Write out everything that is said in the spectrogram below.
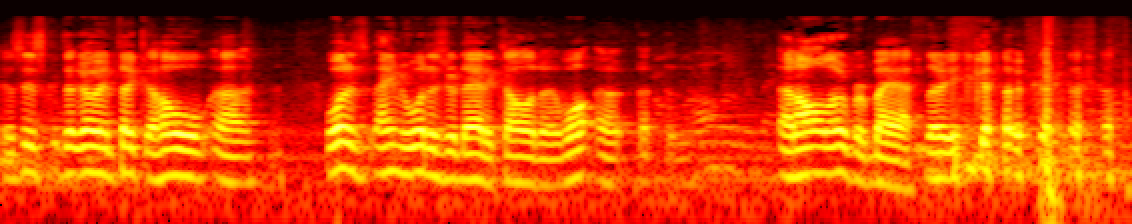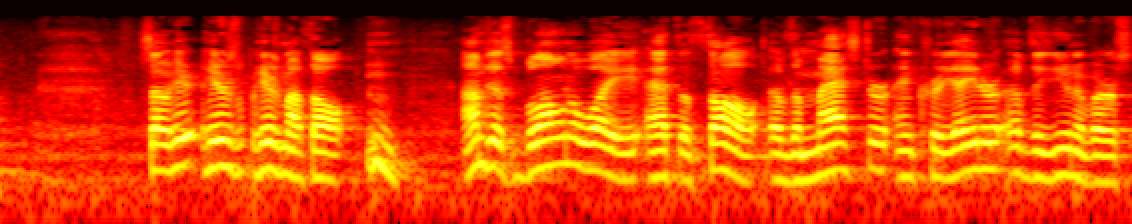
It's just to go ahead and take a whole, uh, what is, Amy, what does your daddy call it? A, a, a, an all over bath. There you go. so here, here's, here's my thought. I'm just blown away at the thought of the master and creator of the universe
